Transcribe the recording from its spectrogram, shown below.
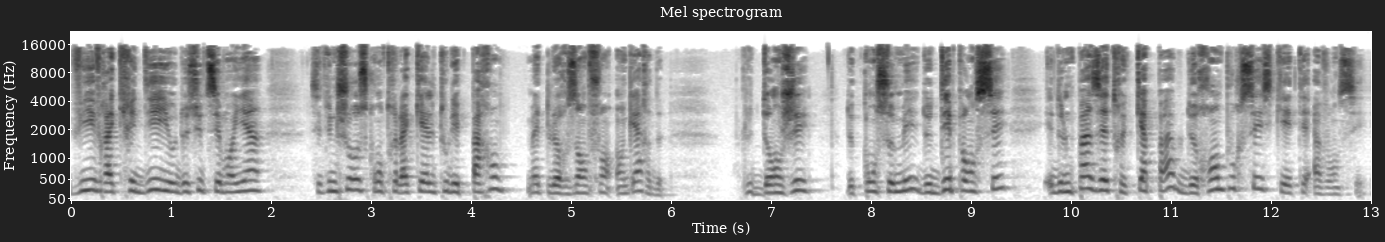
Vivre à crédit au-dessus de ses moyens, c'est une chose contre laquelle tous les parents mettent leurs enfants en garde. Le danger de consommer, de dépenser et de ne pas être capable de rembourser ce qui a été avancé.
